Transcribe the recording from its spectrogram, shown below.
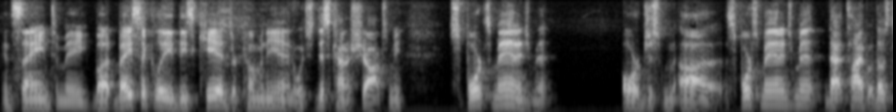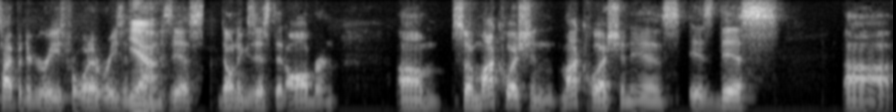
insane to me. But basically, these kids are coming in, which this kind of shocks me. Sports management or just uh, sports management, that type of those type of degrees for whatever reason Yeah. don't exist don't exist at Auburn. Um, so my question my question is is this uh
